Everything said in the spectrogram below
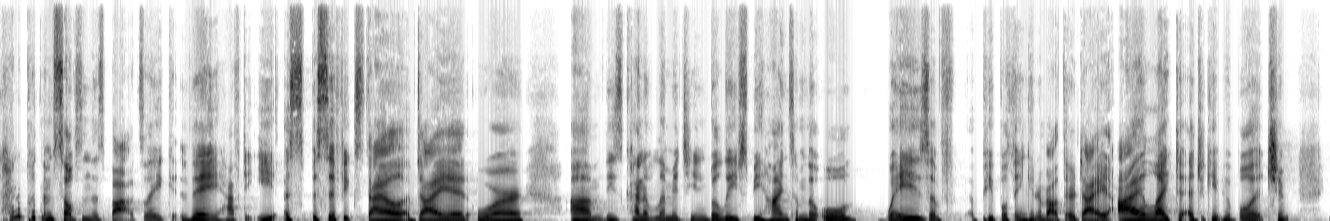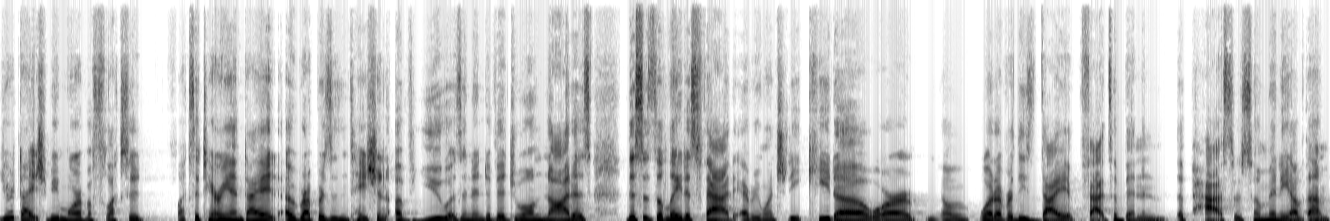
kind of put themselves in this box, like they have to eat a specific style of diet or um, these kind of limiting beliefs behind some of the old ways of, of, people thinking about their diet. I like to educate people. It should your diet should be more of a flexi- flexitarian diet a representation of you as an individual, not as this is the latest fad. Everyone should eat keto or you know whatever these diet fads have been in the past. There's so many of them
